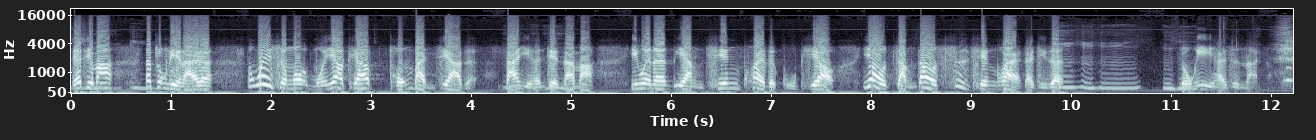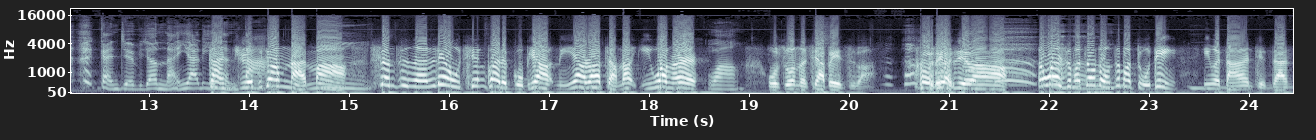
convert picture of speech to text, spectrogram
了解吗？那重点来了，那为什么我们要挑铜板价的？答案也很简单嘛，因为呢，两千块的股票要涨到四千块，来提振，容易还是难？感觉比较难，压力感觉比大较难嘛嗯。甚至呢，六千块的股票，你要让它涨到一万二，哇，我说呢，下辈子吧，了解吗？啊，那为什么周董这么笃定？因为答案简单，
